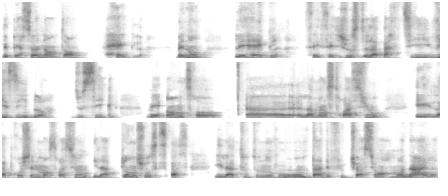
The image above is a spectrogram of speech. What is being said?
les personnes entendent règles. Mais non, les règles, c'est juste la partie visible du cycle. Mais entre euh, la menstruation et la prochaine menstruation, il y a plein de choses qui se passent. Il a tout un, tas de fluctuations hormonales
